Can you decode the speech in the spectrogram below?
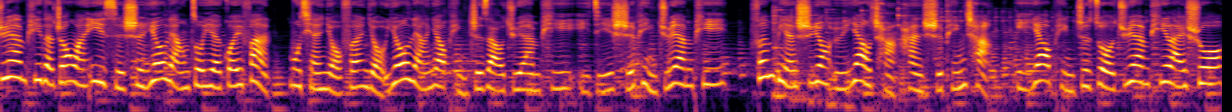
GMP 的中文意思是优良作业规范，目前有分有优良药品制造 GMP 以及食品 GMP，分别适用于药厂和食品厂。以药品制作 GMP 来说，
